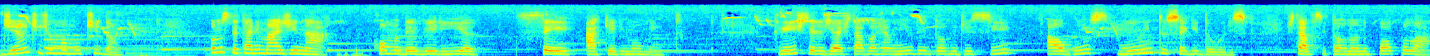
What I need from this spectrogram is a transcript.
diante de uma multidão. Vamos tentar imaginar como deveria ser aquele momento. Cristo ele já estava reunindo em torno de si alguns muitos seguidores, estava se tornando popular.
